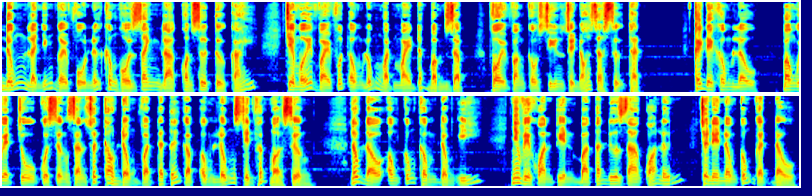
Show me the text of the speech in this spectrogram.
Đúng là những người phụ nữ không hồ danh là con sư tử cái. Chỉ mới vài phút ông lúng mặt mày đắp bầm dập, vội vàng cầu xin rồi nói ra sự thật. Cách đây không lâu, Bà Nguyệt chủ của xưởng sản xuất cao động vật đã tới gặp ông Lũng xin phép mở xưởng. Lúc đầu ông cũng không đồng ý, nhưng vì khoản tiền bà ta đưa ra quá lớn, cho nên ông cũng gật đầu.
